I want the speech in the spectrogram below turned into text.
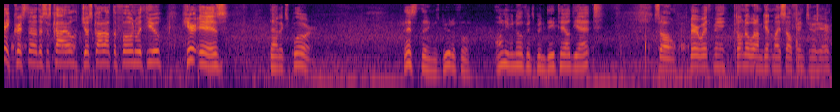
Hey Krista, this is Kyle. Just got off the phone with you. Here is that Explorer. This thing is beautiful. I don't even know if it's been detailed yet. So bear with me. Don't know what I'm getting myself into here.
